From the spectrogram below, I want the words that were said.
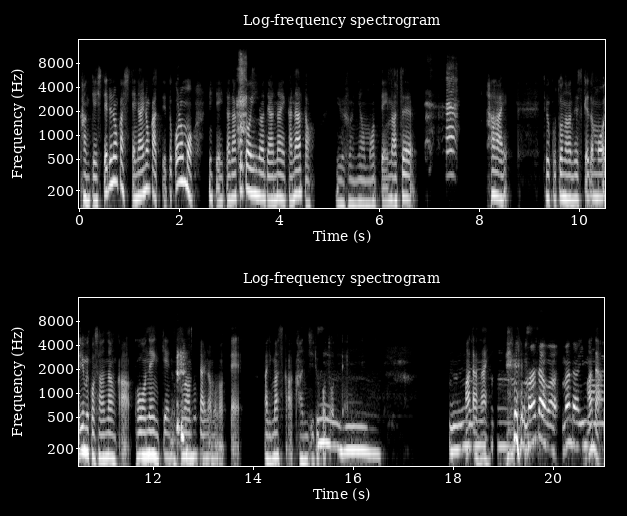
関係してるのかしてないのかっていうところも見ていただくといいのではないかなというふうに思っています。はい。ということなんですけども、由美子さんなんか更年期への不安みたいなものってありますか？感じることって。うんまだない。う んまだは、まだ今は、まだ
